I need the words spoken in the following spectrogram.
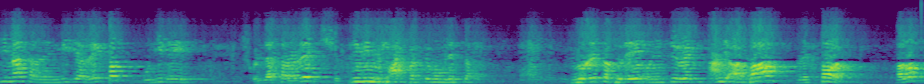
دي مثلا ال medial rectus ودي الايه؟ ال lateral rectus دي مين مش عارف ارسمهم لسه؟ دول rectus والايه وال inferior rectus عندي أربعة recti. خلاص؟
